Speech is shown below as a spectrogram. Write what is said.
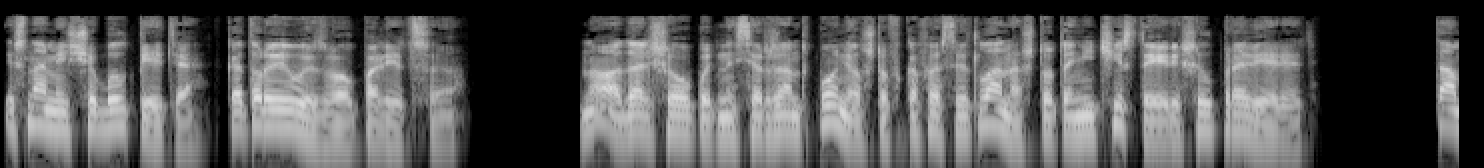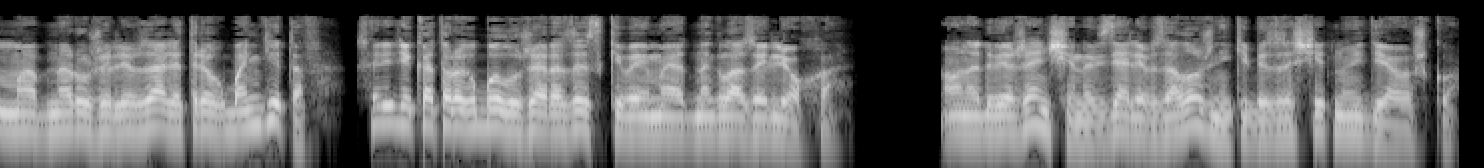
И с нами еще был Петя, который и вызвал полицию. Ну а дальше опытный сержант понял, что в кафе Светлана что-то нечистое и решил проверить. Там мы обнаружили в зале трех бандитов, среди которых был уже разыскиваемый одноглазый Леха. Он и две женщины взяли в заложники беззащитную девушку.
